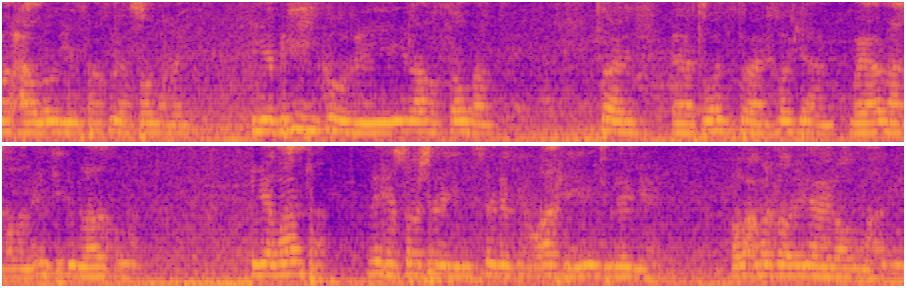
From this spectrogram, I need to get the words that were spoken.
marxaladood iyo istaakulian soo maray iyo bilihii ka horreeyey ilaa octoobar twelve twenty twelve markii aan magaaladan qabanay intii dhib lala kulmay. Iyo maanta nin kastoo shalay isbeddelka uu arkaya intuu leeyahay oo wax marka hore ilaahay loogu mahadiyo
